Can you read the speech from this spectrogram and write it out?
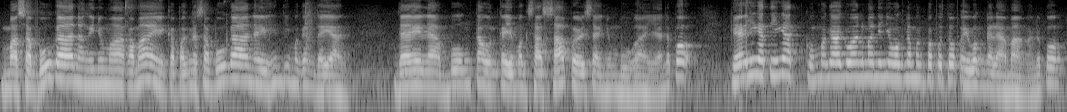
masabugan ang inyong mga kamay. Kapag nasabugan ay hindi maganda yan. Dahil na buong taon kayo magsasuffer sa inyong buhay. Ano po? Kaya ingat-ingat. Kung magagawa naman ninyo, wag na magpaputok, ay wag na lamang. Ano po?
